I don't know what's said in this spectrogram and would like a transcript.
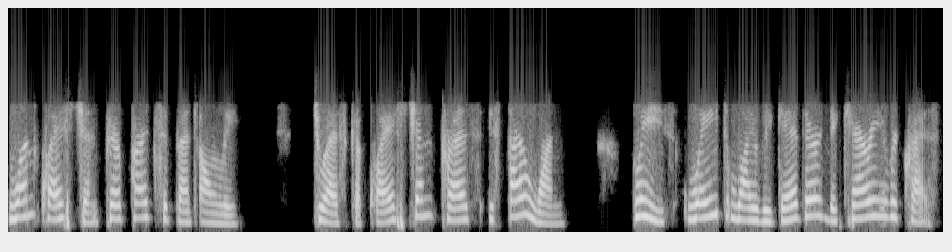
One question per participant only. To ask a question, press star one. Please wait while we gather the queue request.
